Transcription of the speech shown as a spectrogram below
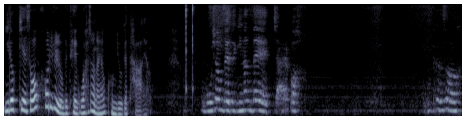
이렇게 해서 허리를 여기 대고 하잖아요. 그럼 여기가 닿아요. 모션 베드긴 한데 짧아. 그래서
